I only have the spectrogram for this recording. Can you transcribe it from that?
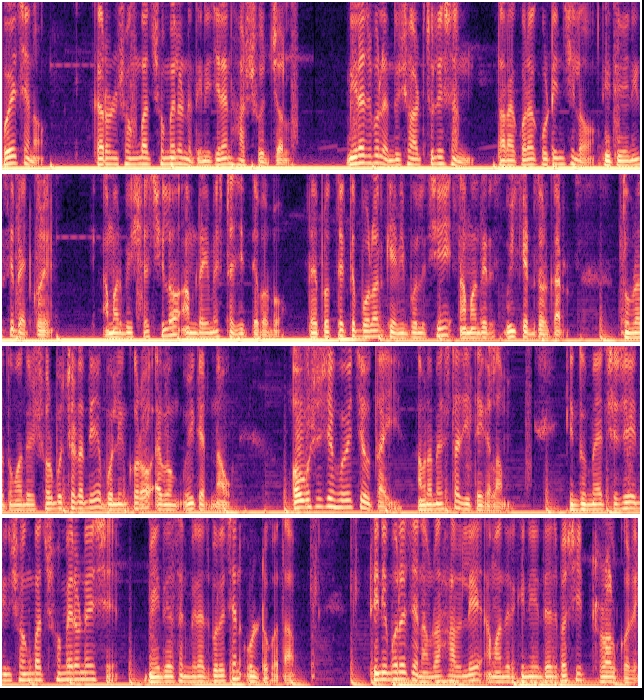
হয়েছে না, কারণ সংবাদ সম্মেলনে তিনি ছিলেন হাস্য উজ্জ্বল মিরাজ বলেন দুশো আটচল্লিশ রান তারা করা কঠিন ছিল, দ্বিতীয় ইনিংসে ব্যাট করে। আমার বিশ্বাস ছিল আমরা এই ম্যাচটা জিততে পারব। তাই প্রত্যেকটা বোলারকে আমি বলেছি, আমাদের উইকেট দরকার। তোমরা তোমাদের সর্বোচ্চটা দিয়ে বোলিং করো এবং উইকেট নাও। অবশেষে হয়েছেও তাই, আমরা ম্যাচটা জিতে গেলাম। কিন্তু ম্যাচ শেষে এদিন সংবাদ সম্মেলনে এসে মেহেদি হাসান মিরাজ বলেছেন উল্টো কথা। তিনি বলেছেন, আমরা হারলে আমাদেরকে নিয়ে দেশবাসী ট্রল করে,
